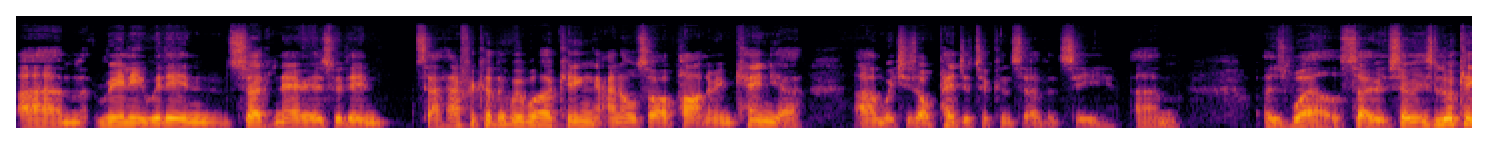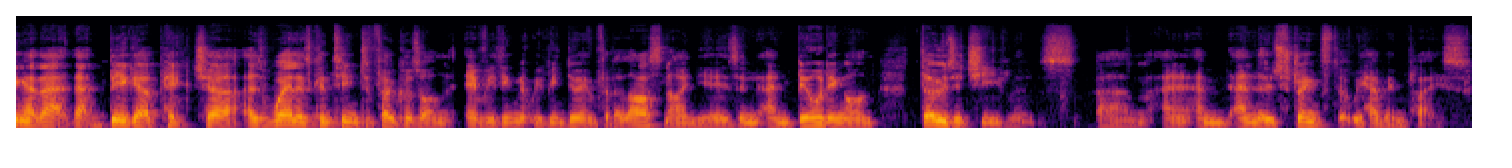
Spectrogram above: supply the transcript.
Um, really within certain areas within South Africa that we're working, and also our partner in Kenya, um, which is Ol Pejeta Conservancy. Um, as well. So so it's looking at that that bigger picture as well as continue to focus on everything that we've been doing for the last nine years and, and building on those achievements um, and, and and those strengths that we have in place.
